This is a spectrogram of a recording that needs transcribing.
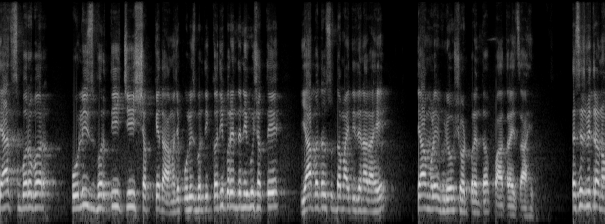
त्याचबरोबर पोलीस भरतीची शक्यता म्हणजे पोलीस भरती कधीपर्यंत निघू शकते याबद्दल सुद्धा माहिती देणार आहे. त्यामुळे व्हिडिओ शेवटपर्यंत पाहत राहायचा आहे. तसेच मित्रांनो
